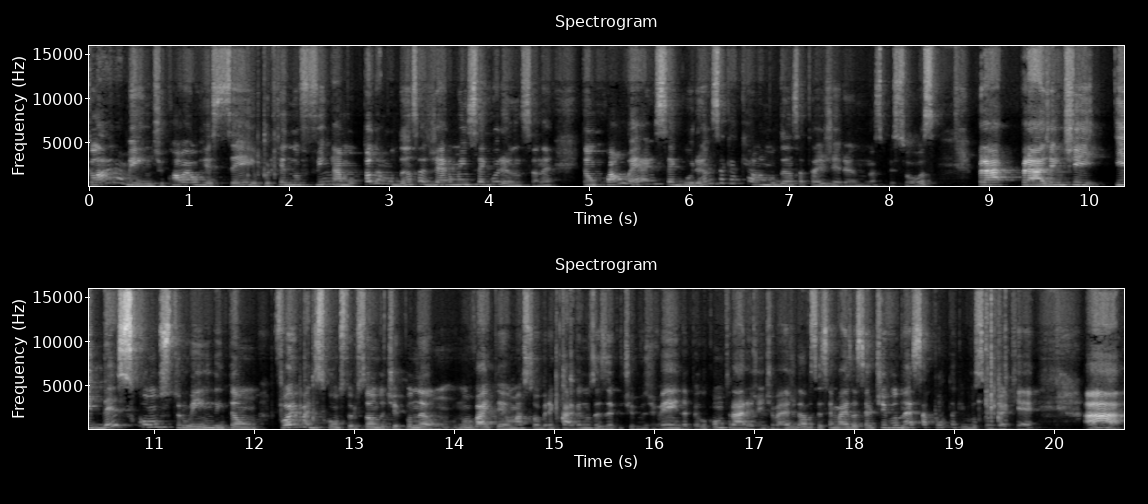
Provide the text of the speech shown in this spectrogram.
claramente qual é o receio, porque no fim a, toda mudança gera uma insegurança, né? Então, qual é a insegurança que aquela mudança está gerando nas pessoas, para a gente ir desconstruindo. Então, foi uma desconstrução do tipo, não, não vai ter uma sobrecarga nos executivos de venda, pelo contrário, a gente vai ajudar você a ser mais assertivo nessa ponta que você já quer. Ah,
